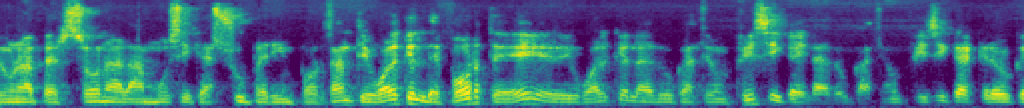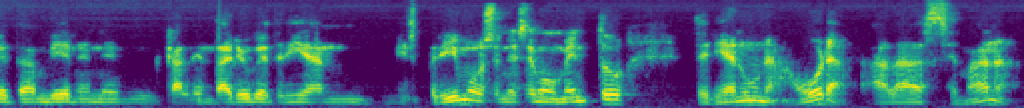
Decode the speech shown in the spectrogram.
de una persona, la música es súper importante, igual que el deporte, ¿eh? igual que la educación física. Y la educación física creo que también en el calendario que tenían mis primos en ese momento tenían una hora a la semana.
